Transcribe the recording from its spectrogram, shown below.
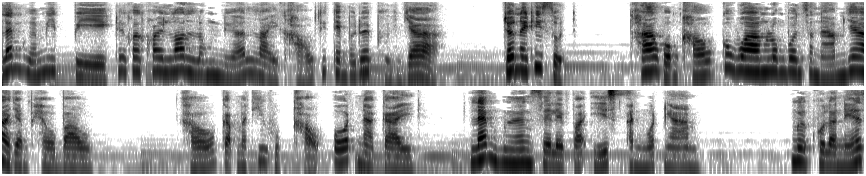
และเหมือนมีปีกที่ค่อยๆ ล่อนลงเหนือไหล่เขาที่เต็มไปด้วยผืนหญ้าจนในที่สุดเท้าของเขาก็วางลงบนสนามหญ้าอย่างแผ่วเบา เขากลับมาที่หุบเขาโอตนาไก และเมืองเซเลฟาอิสอันงดงาม เมื่อโคลาเนส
